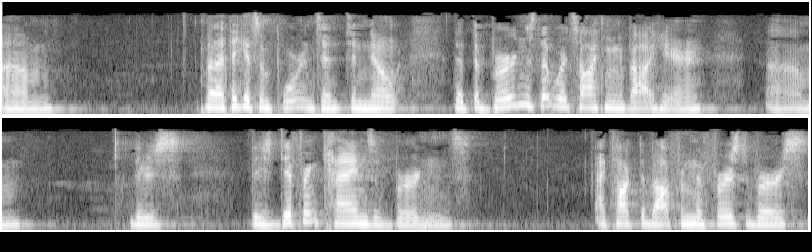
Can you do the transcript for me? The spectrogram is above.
Um, but I think it's important to, to, note that the burdens that we're talking about here, um, there's there's different kinds of burdens. I talked about from the first verse,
